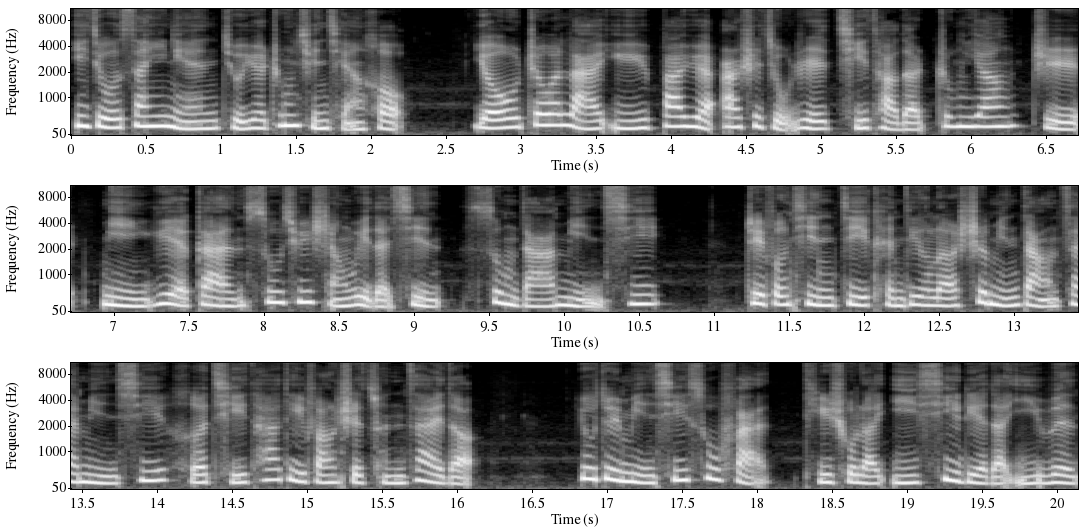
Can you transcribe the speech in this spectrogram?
一九三一年九月中旬前后，由周恩来于八月二十九日起草的中央致闽粤赣苏区省委的信送达闽西。这封信既肯定了社民党在闽西和其他地方是存在的，又对闽西肃反提出了一系列的疑问：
